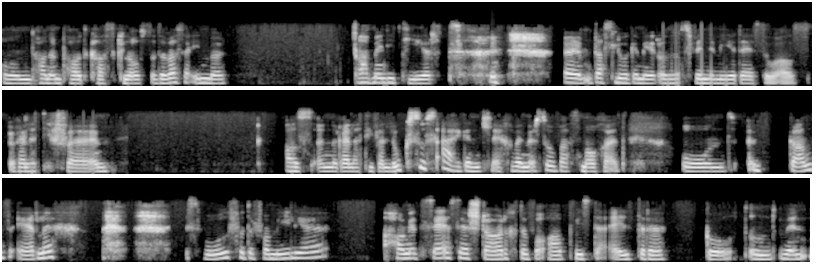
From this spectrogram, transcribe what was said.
und habe einen Podcast gelesen oder was auch immer. Habe meditiert. ähm, das schauen wir, oder das finden wir das so als relativ äh, als ein relativer Luxus eigentlich, wenn wir sowas machen. Und äh, ganz ehrlich, das Wohl von der Familie hängt sehr, sehr stark davon ab, wie es den Eltern geht. Und wenn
